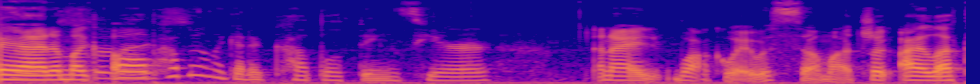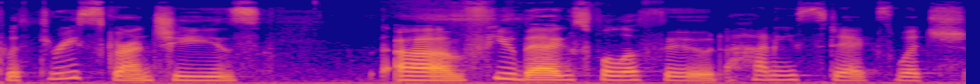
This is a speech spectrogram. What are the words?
And I'm like, so oh, I'll probably only get a couple things here. And I walk away with so much. Like I left with three scrunchies, a few bags full of food, honey sticks, which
